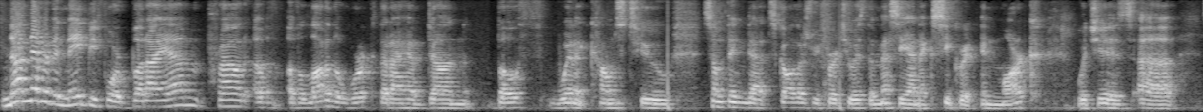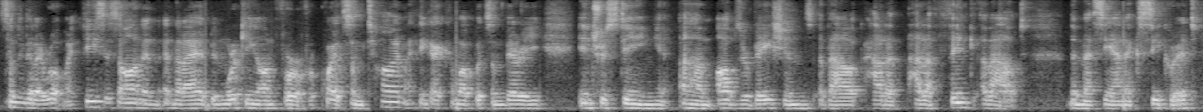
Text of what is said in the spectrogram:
Not never been made before, but I am proud of, of a lot of the work that I have done both when it comes to something that scholars refer to as the messianic secret in Mark, which is uh, something that I wrote my thesis on and, and, that I had been working on for, for quite some time. I think I come up with some very interesting um, observations about how to how to think about the messianic secret.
